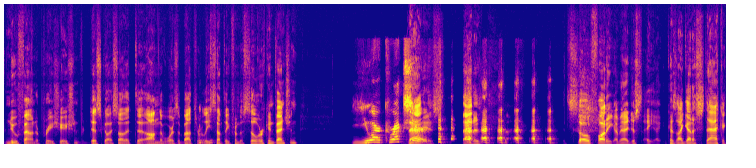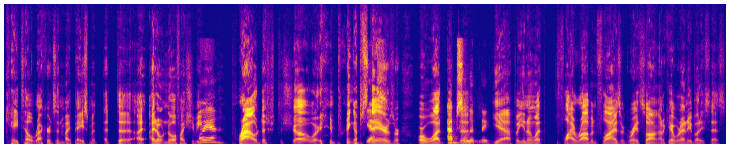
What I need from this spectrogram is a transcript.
newfound appreciation for disco. I saw that uh, Omnivore is about to release something from the Silver Convention. You are correct, That sir. is that is it's so funny. I mean, I just because I, got a stack of K-Tel records in my basement that uh, I I don't know if I should be oh yeah, proud to, to show or bring upstairs or or what. But uh, absolutely. yeah, but you know what? Fly Robin Fly is a great song. I don't care what anybody says.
